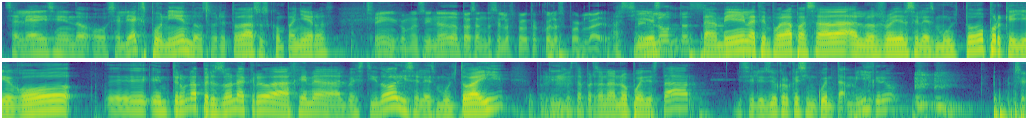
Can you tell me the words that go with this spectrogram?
salía diciendo o salía exponiendo sobre todo a sus compañeros? Sí, como si nada, pasándose los protocolos por las Así pelotas. es. También la temporada pasada a los Raiders se les multó porque llegó eh, entre una persona, creo, ajena al vestidor y se les multó ahí porque dijo esta persona no puede estar y se les dio creo que 50 mil, creo. Sí,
